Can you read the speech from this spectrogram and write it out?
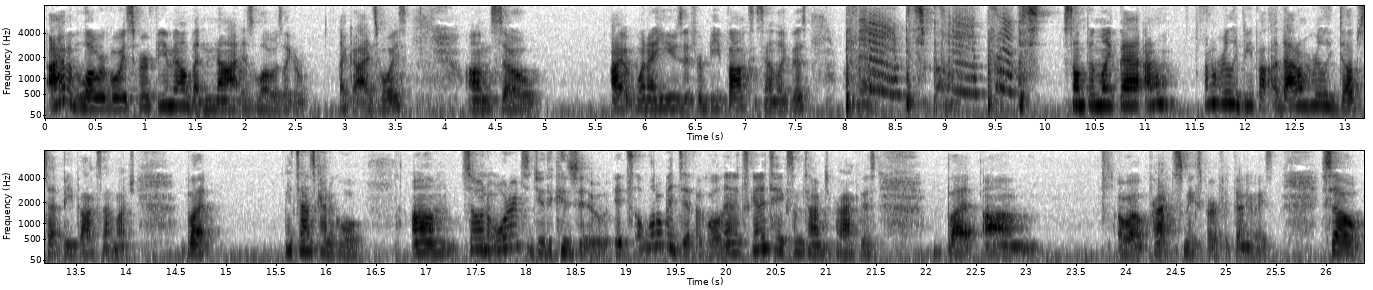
I have a lower voice for a female, but not as low as like a, a guy's voice. Um, so I when I use it for beatbox, it sounds like this, something like that. I don't I don't really beatbox. I don't really dubstep beatbox that much, but it sounds kind of cool. Um, so in order to do the kazoo, it's a little bit difficult and it's going to take some time to practice, but, um, oh well, practice makes perfect anyways. So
